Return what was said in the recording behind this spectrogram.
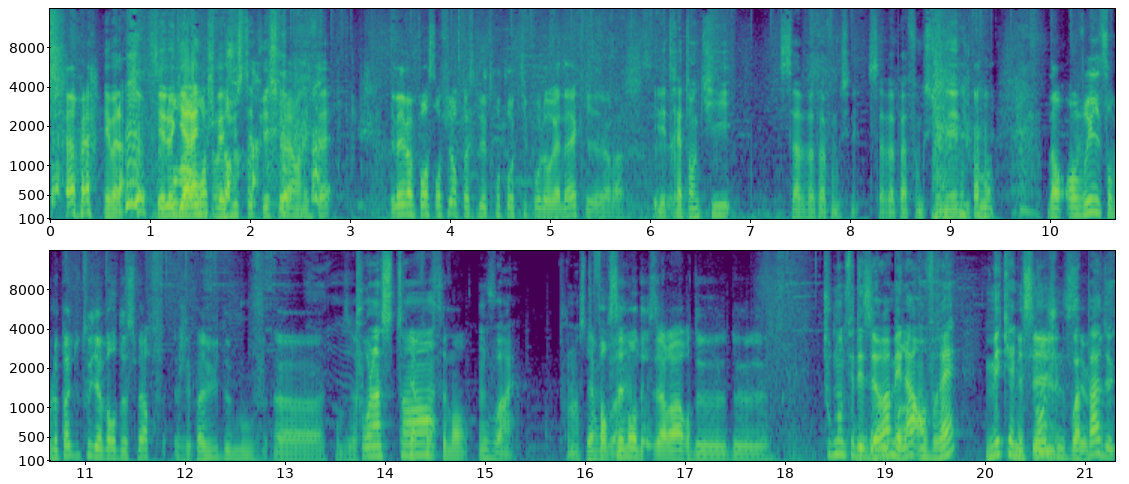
Et voilà. C'est le Garen qui va juste appuyer sur R en effet. Et là, il va pouvoir s'enfuir parce qu'il est trop tanky pour le Renek. Et voilà. Il est très tanky. Ça va pas fonctionner. Ça va pas fonctionner du coup. Non, en vrai, il semble pas du tout y avoir de Smurf. J'ai pas vu de move. Euh, dire Pour l'instant, forcément, on voit rien. Pour il y a forcément des erreurs de. de... Tout le monde fait de des erreurs, mais là, en vrai, mécaniquement, je ne vois pas de.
